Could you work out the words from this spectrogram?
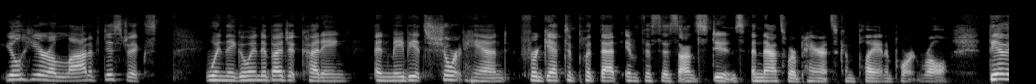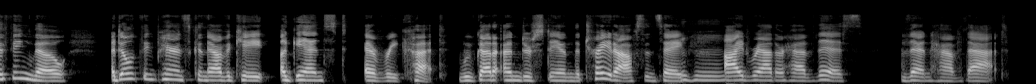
You'll hear a lot of districts when they go into budget cutting and maybe it's shorthand, forget to put that emphasis on students. And that's where parents can play an important role. The other thing though, I don't think parents can advocate against every cut. We've got to understand the trade offs and say, mm-hmm. I'd rather have this than have that.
